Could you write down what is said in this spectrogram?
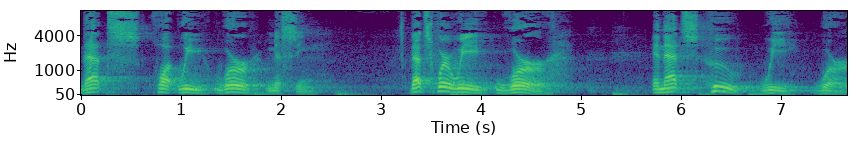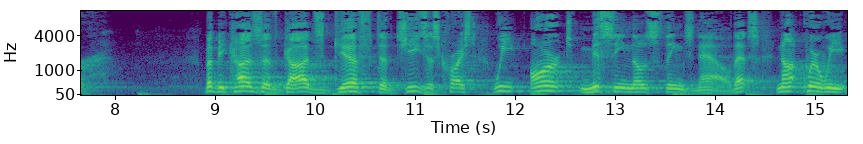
That's what we were missing. That's where we were. And that's who we were. But because of God's gift of Jesus Christ, we aren't missing those things now. That's not where we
